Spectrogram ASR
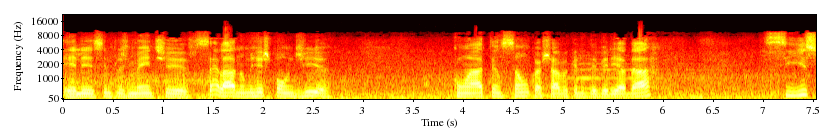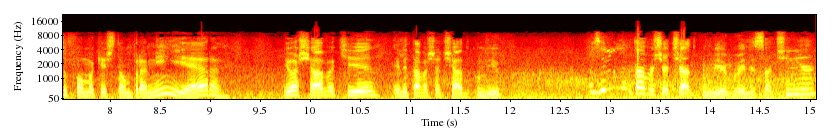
ele simplesmente, sei lá, não me respondia com a atenção que eu achava que ele deveria dar. Se isso for uma questão para mim e era, eu achava que ele estava chateado comigo. Mas ele não estava chateado comigo, ele só tinha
